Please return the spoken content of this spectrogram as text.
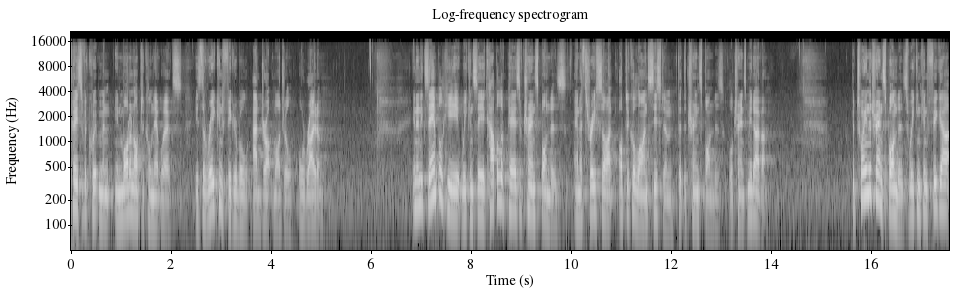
piece of equipment in modern optical networks is the reconfigurable add-drop module, or ROADM. In an example here, we can see a couple of pairs of transponders and a three-site optical line system that the transponders will transmit over. Between the transponders, we can configure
